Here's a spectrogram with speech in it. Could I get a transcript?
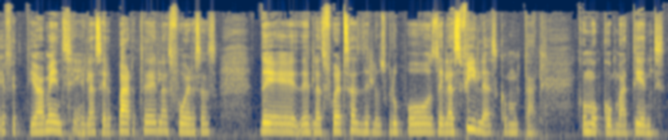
efectivamente, el hacer parte de las fuerzas, de, de, las fuerzas de los grupos, de las filas como tal, como combatientes.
